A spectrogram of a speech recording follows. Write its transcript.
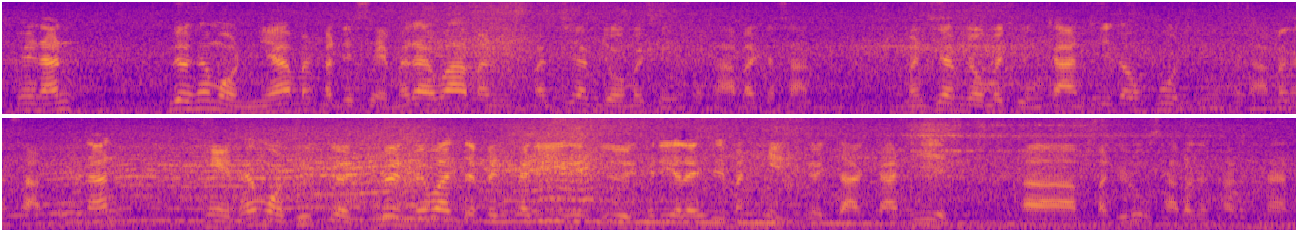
เพราะฉะนั้นเรื่องทั้งหมดเนี้ยมันปฏิเสธไม่ได้ว่ามันมันเชื่อมโยงไปถึงสถาบันกษัตริย์ มันเชื่อมโยงไปถึงการที่ต้องพูดถึงสถาบันกษัตริย์เพราะฉะนั้นเหตุทั้งหมดที่เกิดขึ้นไม่ว่าจะเป็นคดีอื่นๆคดีอะไรที่มันเหตุเกิดจากการที่อ่าปฏิรูปสถาบันกษัตริย์เท่านั้น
